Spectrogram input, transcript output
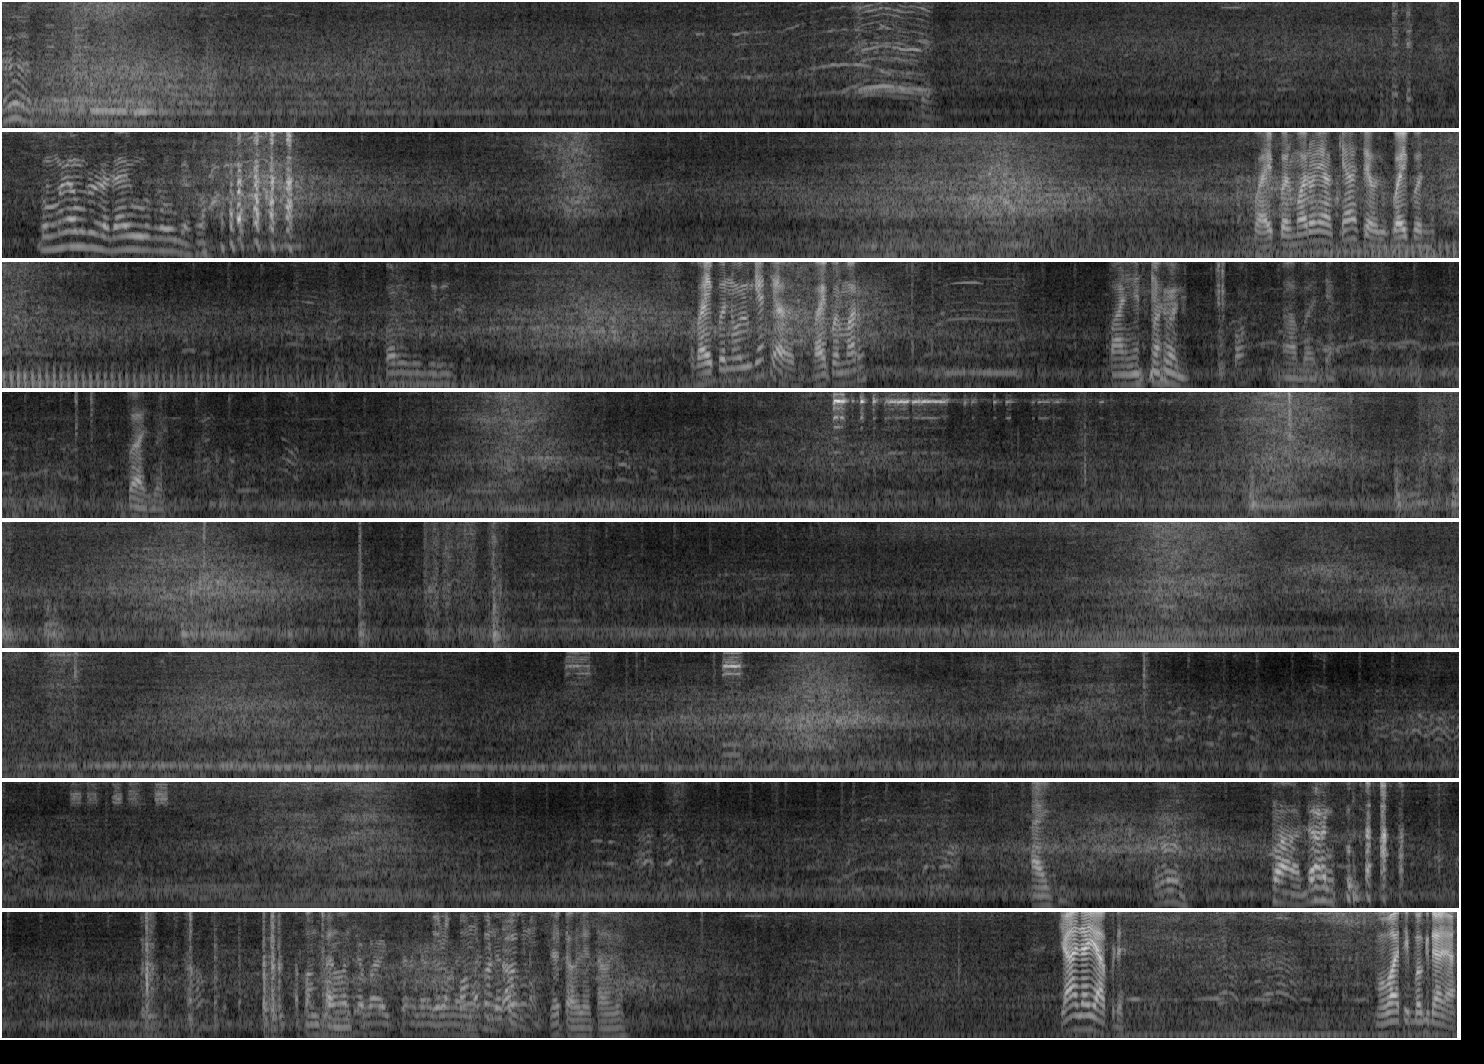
હમ ગમે આમ તો ડાઇવિંગ ઉપર હું બેઠો. વાઇપર મારો ને ક્યાં છે ઓલું? વાઇપર નું કરું ઊભી રહી છે. વાઇપરનું ઓલું ક્યાંથી આવે? વાઈપર મારો? પાણી મારવાનું. હા બસ એમ. બસ બસ. આઈ હમ હા ડન પંખા લેતા આવો લેતા આવો ક્યાં જઈએ આપણે મોવાથી બગદાણા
